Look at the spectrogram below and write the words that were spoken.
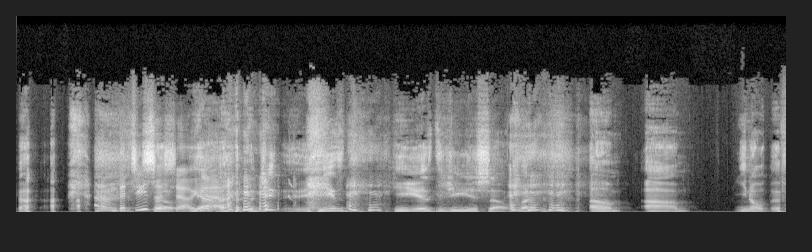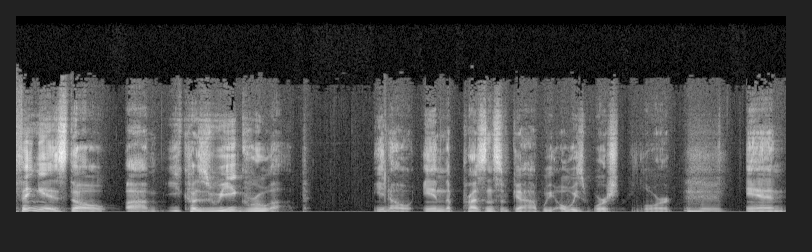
the Jesus So, show. Yeah. the Je- he's he is the Jesus show. But um um you know the thing is though um because we grew up you know in the presence of God we always worship the Lord Mm-hmm. and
